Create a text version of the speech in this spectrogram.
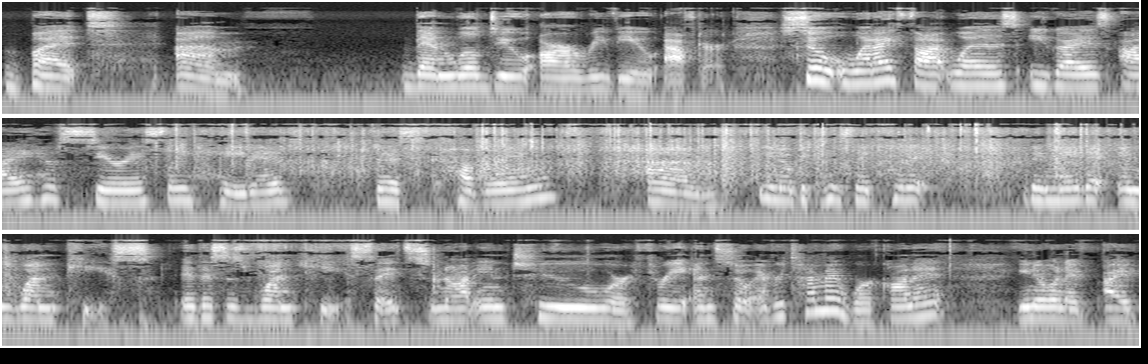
but um, then we'll do our review after. So what I thought was, you guys, I have seriously hated this covering, um, you know, because they put it, they made it in one piece. This is one piece. It's not in two or three. And so every time I work on it, you know, when I, I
